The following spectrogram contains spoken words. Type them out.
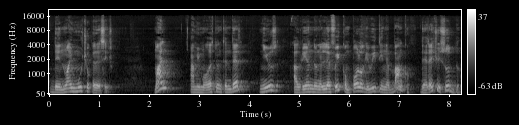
de no hay mucho que decir. Mal, a mi modesto entender, News abriendo en el left field con Polo Giviti en el banco, derecho y zurdo.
